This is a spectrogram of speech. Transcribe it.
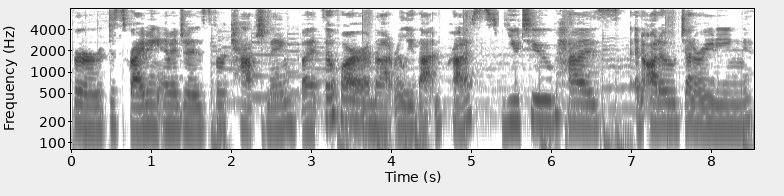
for describing images, for captioning, but so far I'm not really that impressed. YouTube has an auto generating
